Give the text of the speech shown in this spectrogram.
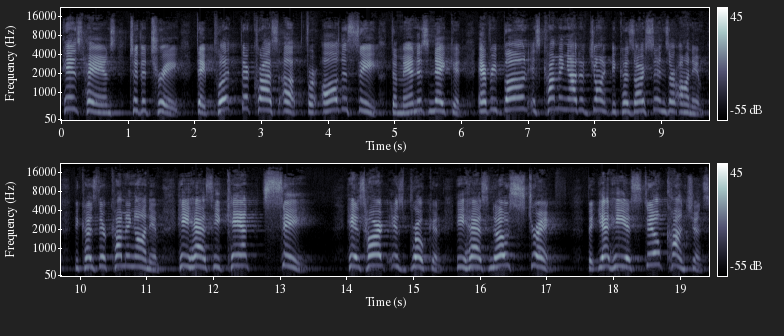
his hands to the tree. They put the cross up for all to see. The man is naked. Every bone is coming out of joint because our sins are on him, because they're coming on him. He has, he can't see. His heart is broken. He has no strength but yet he is still conscious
